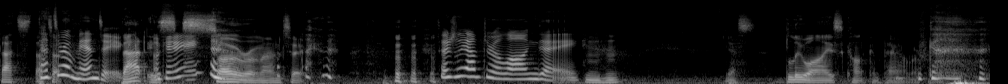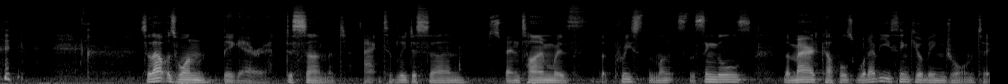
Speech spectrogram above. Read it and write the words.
That's that's, That's, a- romantic. that is okay? so romantic. Especially after a long day. hmm Yes, blue eyes can't compare. I'm afraid. so that was one big area: discernment. Actively discern. Spend time with the priests, the monks, the singles, the married couples, whatever you think you're being drawn to.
